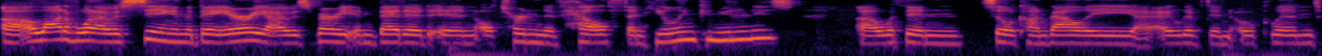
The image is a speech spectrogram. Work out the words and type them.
uh, a lot of what I was seeing in the Bay Area. I was very embedded in alternative health and healing communities uh, within Silicon Valley. I, I lived in Oakland.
